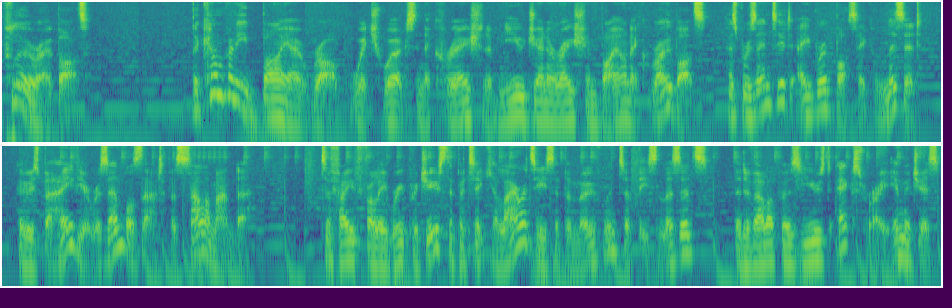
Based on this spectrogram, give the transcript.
Pleurobot the company BioRob, which works in the creation of new generation bionic robots, has presented a robotic lizard, whose behavior resembles that of a salamander. To faithfully reproduce the particularities of the movement of these lizards, the developers used X-ray images.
